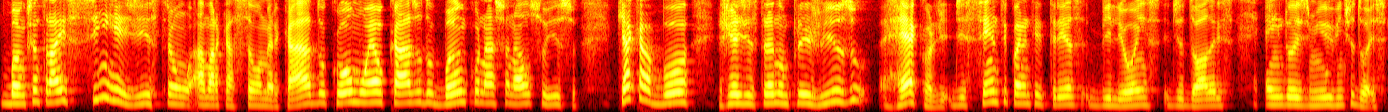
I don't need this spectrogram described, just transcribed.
bancos centrais sim registram a marcação ao mercado, como é o caso do Banco Nacional Suíço, que acabou registrando um prejuízo recorde de 143 bilhões de dólares em 2022.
